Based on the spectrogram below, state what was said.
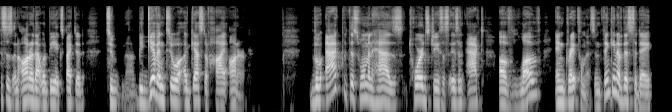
this is an honor that would be expected to uh, be given to a guest of high honor. The act that this woman has towards Jesus is an act of love and gratefulness. And thinking of this today,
